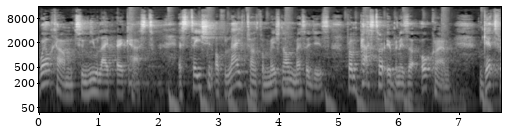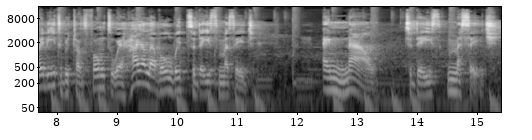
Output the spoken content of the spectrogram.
Welcome to New Life Aircast, a station of life transformational messages from Pastor Ebenezer Okran. Get ready to be transformed to a higher level with today's message. And now, today's message.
